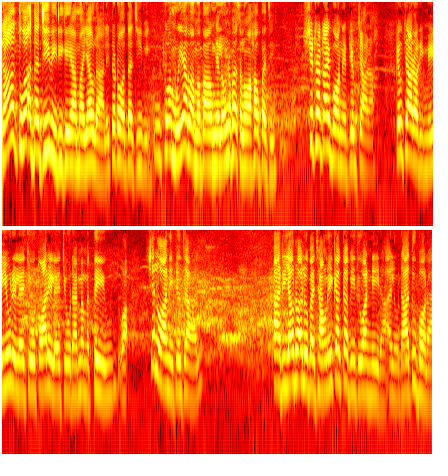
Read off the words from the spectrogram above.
ဒါက तू ကအသက်ကြီးပြီဒီကေယာမှာရောက်လာလေတော်တော်အသက်ကြီးပြီ तू ကမွေးရပါမပါဘူးမျိုးလုံးတစ်ဖက်စလုံးကဟောက်ပတ်ကြီး ရှစ်ထပ်တိုက်ပေါ်နေပြုတ်ကြတာပြုတ်ကြတော့ဒီမေးရိုးတွေလည်းကြိုသွားတွေလည်းကြိုဒါပေမဲ့မသေးဘူး तू ကရှစ်လောကနေပြုတ်ကြတာလေအာဒီရောက်တော့အဲ့လိုပဲဂျောင်လေးကက်ကက်ပြီး तू ကနေတာအဲ့လိုဒါကသူ့ဘော်တာ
